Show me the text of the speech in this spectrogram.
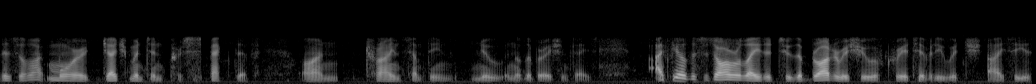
there's a lot more judgment and perspective on trying something new in the liberation phase. I feel this is all related to the broader issue of creativity, which I see is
